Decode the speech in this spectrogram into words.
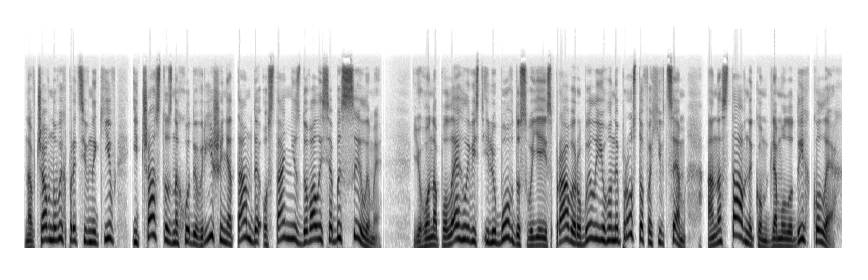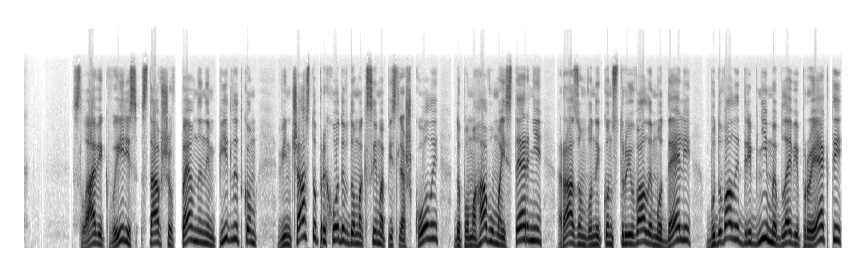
навчав нових працівників і часто знаходив рішення там, де останні здавалися безсилими. Його наполегливість і любов до своєї справи робили його не просто фахівцем, а наставником для молодих колег. Славік виріс, ставши впевненим підлітком, він часто приходив до Максима після школи, допомагав у майстерні, разом вони конструювали моделі, будували дрібні меблеві проекти,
